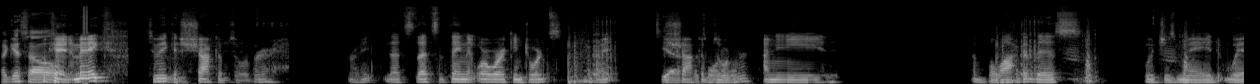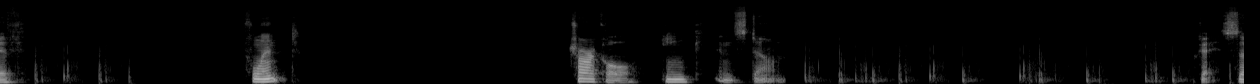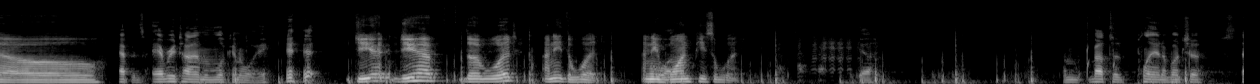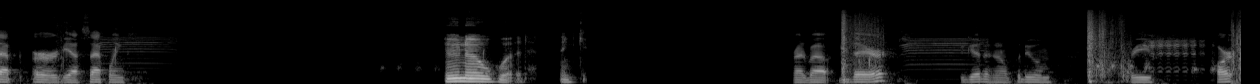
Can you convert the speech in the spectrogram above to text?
I guess I'll Okay, to make to make a Hmm. shock absorber, right? That's that's the thing that we're working towards, right? Yeah, shock that's one of 'em. absorber. I need a block of this, which is made with flint, charcoal, ink, and stone. Okay, so happens every time I'm looking away. do you do you have the wood? I need the wood. I need what? one piece of wood. yeah. I'm about to plant a bunch of sap or yeah, saplings. Uno wood. Thank you. Right about there. Be good, and I'll do them three part.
